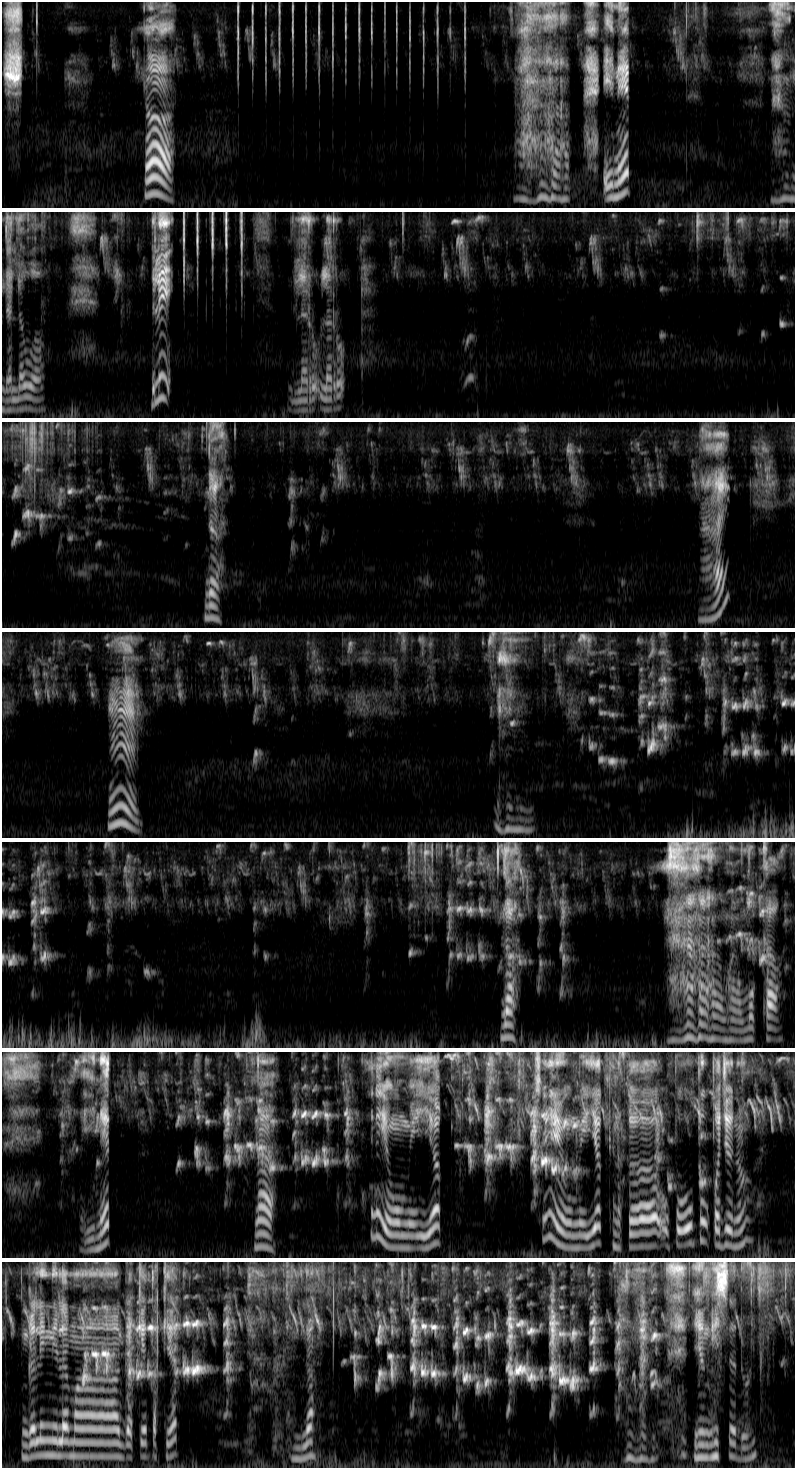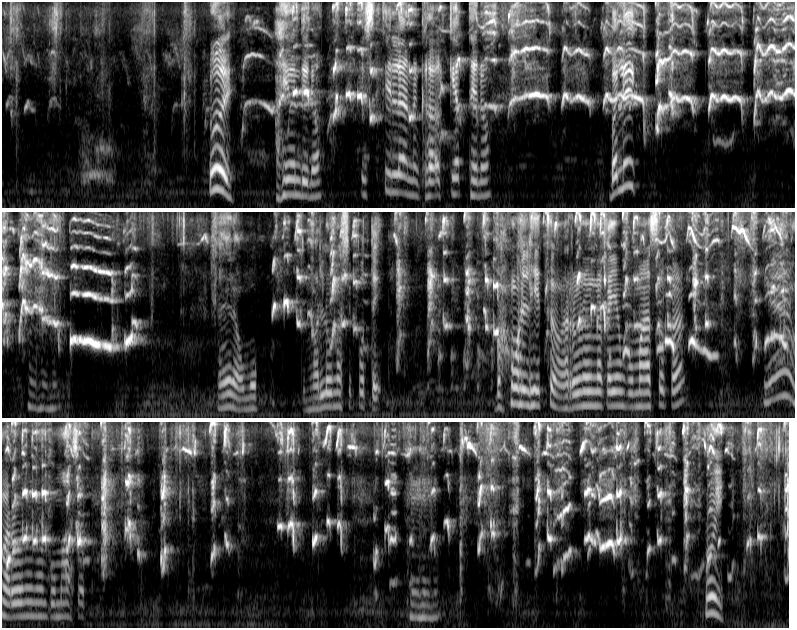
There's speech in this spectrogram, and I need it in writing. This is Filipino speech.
Shh. Na. Init. Dalawa. Dali. Laro-laro. Na. Nay? Hmm. La. Mamuk ka. Init. Na. Sino yung umiiyak? Sino yung umiiyak? Nakaupo-upo pa dyan, no? Ang galing nila mag-akyat-akyat. Nila. yung isa doon. Uy! Ayun din, no? Still lang, nagkaakyat, eh, no? Balik! Ayun na, umup. Tumalo na si puti. Bawal ito. Marunong na kayong pumasok, ha? Yeah, marunong na pumasok. Uy!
